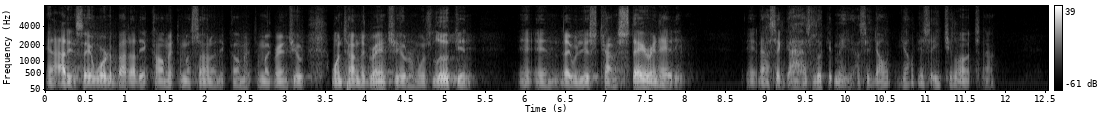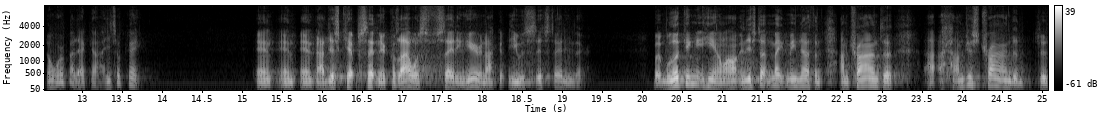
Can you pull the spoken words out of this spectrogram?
And I didn't say a word about it. I didn't comment to my son. I didn't comment to my grandchildren. One time the grandchildren was looking and, and they were just kind of staring at him. And I said, guys, look at me. I said, y'all, y'all just eat your lunch now. Don't worry about that guy. He's okay. And, and, and I just kept sitting there because I was sitting here and I could, he was just sitting there. But looking at him, and this doesn't make me nothing. I'm trying to, I, am just trying to, to,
